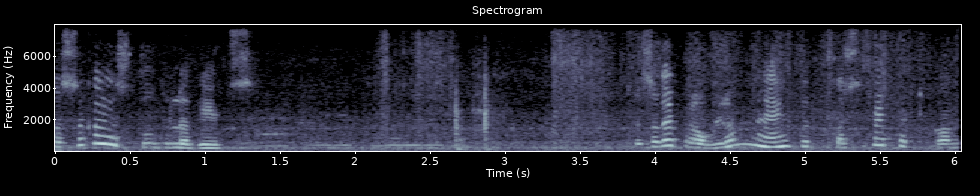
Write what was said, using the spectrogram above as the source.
कसं काय असतो तू लगेच? तसं काही प्रॉब्लेम नाही तर कसं काय पटकन?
